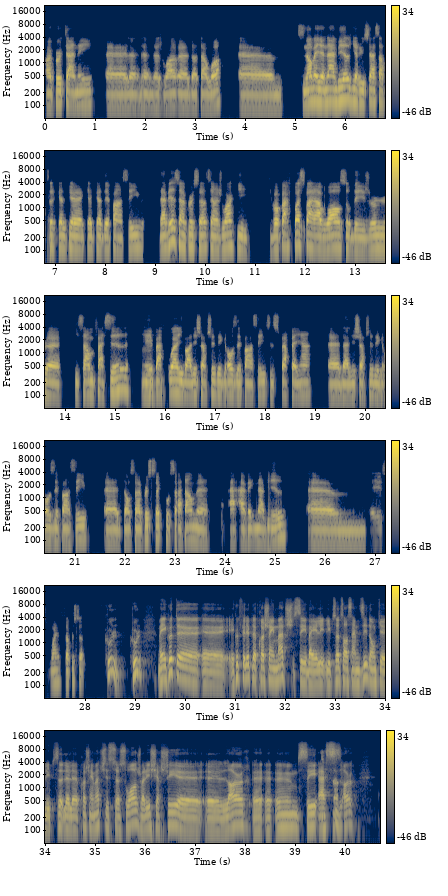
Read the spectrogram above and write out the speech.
un peu tannées le, joueur d'Ottawa. sinon, ben, il y a Nabil qui a réussi à sortir quelques, quelques défensives. Nabil, c'est un peu ça. C'est un joueur qui, qui va parfois se faire avoir sur des jeux qui semblent faciles, et mm. parfois, il va aller chercher des grosses défensives. C'est super payant euh, d'aller chercher des grosses défensives. Euh, donc, c'est un peu ça qu'il faut s'attendre euh, avec Nabil. Et, ouais, c'est un peu ça. Cool, cool. Ben écoute, écoute Philippe, le prochain match, c'est ben, l'épisode sort samedi, donc l'épisode, le, prochain match, c'est ce soir. Je vais aller chercher l'heure. c'est à 6 heures.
